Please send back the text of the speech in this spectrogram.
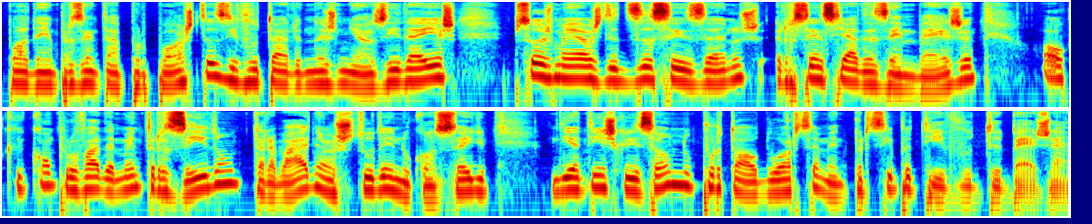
Podem apresentar propostas e votar nas melhores ideias pessoas maiores de 16 anos, recenseadas em Beja ou que comprovadamente residam, trabalham ou estudem no Conselho, diante inscrição no portal do Orçamento Participativo de Beja.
